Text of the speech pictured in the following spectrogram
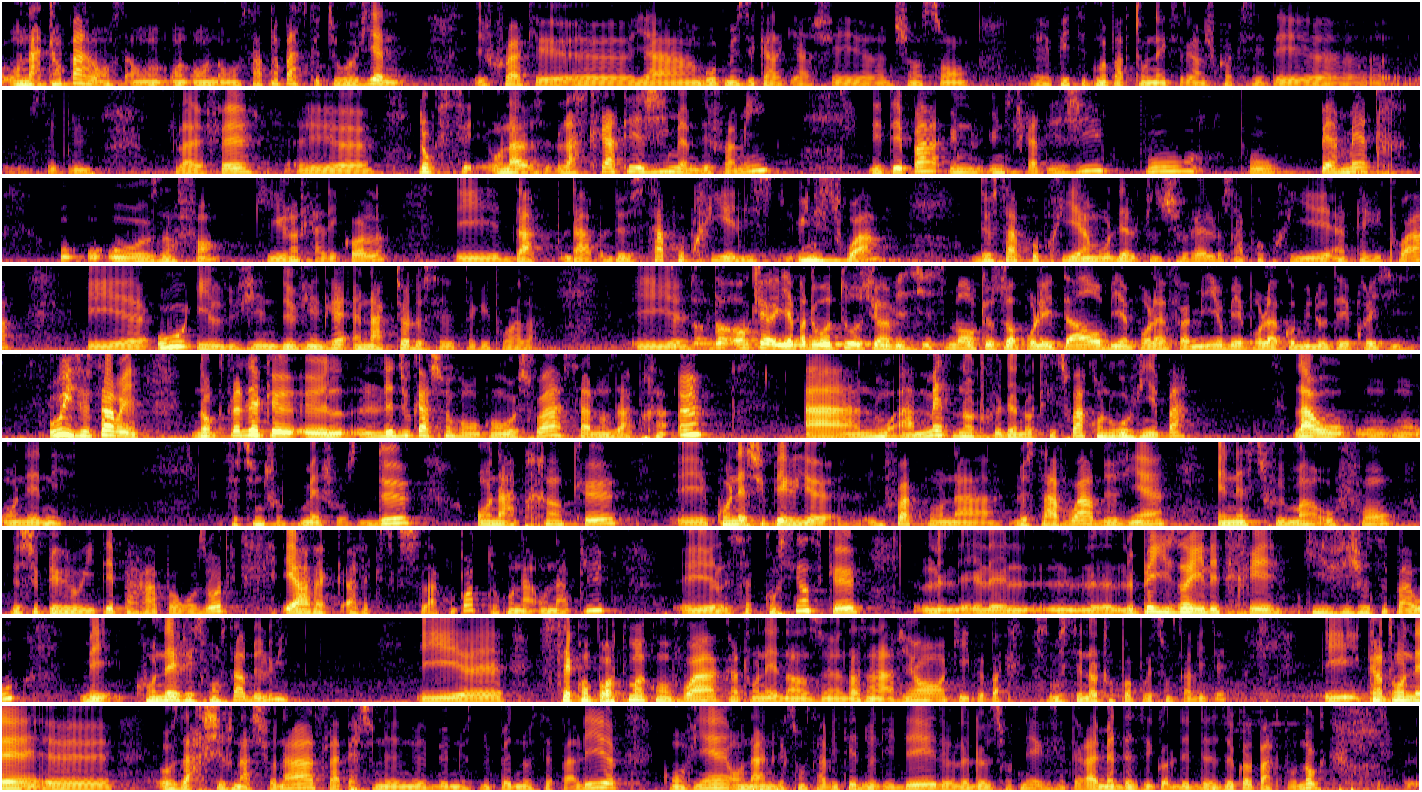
on n'attend pas, on ne s'attend pas à ce que tu reviennes. Et je crois qu'il y a un groupe musical qui a fait une chanson, Petite Moi Partout, etc. Je crois que c'était, je ne sais plus ce qu'il avait fait. Et, donc on a, la stratégie même des familles n'était pas une, une, stratégie pour, pour permettre aux, enfants qui rentrent à l'école et de s'approprier une histoire, de s'approprier un modèle culturel, de s'approprier un territoire, et euh, où ils deviendraient un acteur de ce territoire-là. Et, euh, donc, il n'y a pas de retour sur investissement, que ce soit pour l'État, ou bien pour la famille, ou bien pour la communauté précise Oui, c'est ça, oui. Donc, c'est-à-dire que euh, l'éducation qu'on reçoit, ça nous apprend, un, à, nous, à mettre notre, dans notre histoire qu'on ne revient pas là où on est né. C'est une première chose. Deux, on apprend que qu'on est supérieur. Une fois qu'on a le savoir devient un instrument au fond de supériorité par rapport aux autres et avec avec ce que cela comporte, on a on a plus cette conscience que le, paysan illettré qui vit je ne sais pas où, mais qu'on est responsable de lui. Et euh, ces comportements qu'on voit quand on est dans un, dans un avion, qui peut pas, c'est notre propre responsabilité. Et quand on est euh, aux archives nationales, si la personne ne, ne, ne, sait pas lire, qu'on vient, on a une responsabilité de l'aider, de, le soutenir, etc., et mettre des écoles, des, écoles partout. Donc,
